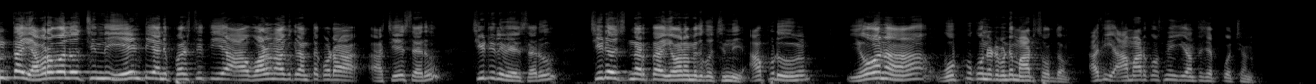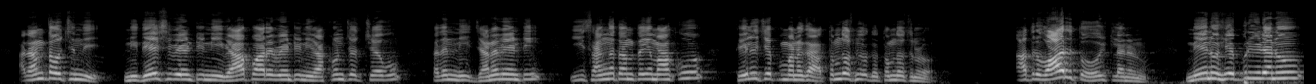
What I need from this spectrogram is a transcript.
అంతా ఎవరి వల్ల వచ్చింది ఏంటి అని పరిస్థితి ఆ ఓడనావికులు అంతా కూడా చేశారు. చీటీలు వేశారు. చీటీ వచ్చిన తర్వాత యోన మీదకి వచ్చింది. అప్పుడు యోన ఒప్పుకున్నటువంటి మాట చూద్దాం. అది ఆ మాట కోసమే ఇదంతా చెప్పుకొచ్చాను. అదంతా వచ్చింది. నీ దేశం ఏంటి నీ వ్యాపారం ఏంటి నీవు ఎక్కడి నుంచి వచ్చావు కదండి నీ జనం ఏంటి ఈ సంగతి అంతా మాకు తెలియ చెప్పమనగా తొమ్మిదో వచనం- అతడు వారితో ఇట్లా నేను నేను హెబ్రియుడను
